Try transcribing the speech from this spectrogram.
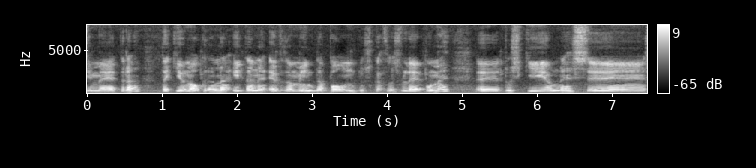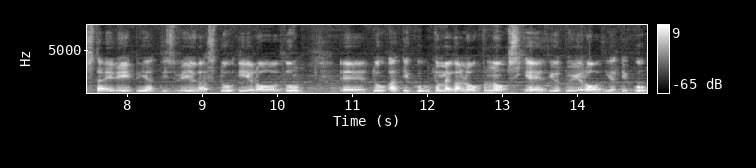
ε, μέτρα, τα κοιονόκρανα ήταν 70 πόντους, καθώς βλέπουμε ε, τους κύονες ε, στα ερήπια της βίλας του Ηρώδου ε, του Αττικού. Το μεγαλόπνο σχέδιο του Ηρώδη Αττικού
